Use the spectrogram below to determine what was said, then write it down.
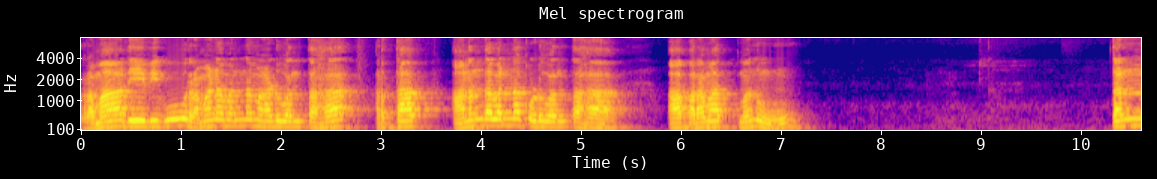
ರಮಾದೇವಿಗೂ ರಮಣವನ್ನು ಮಾಡುವಂತಹ, ಅರ್ಥಾತ್ ಆನಂದವನ್ನು ಕೊಡುವಂತಹ ಆ ಪರಮಾತ್ಮನು ತನ್ನ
